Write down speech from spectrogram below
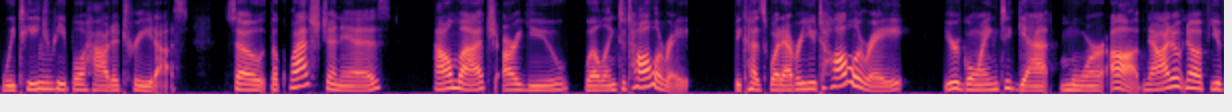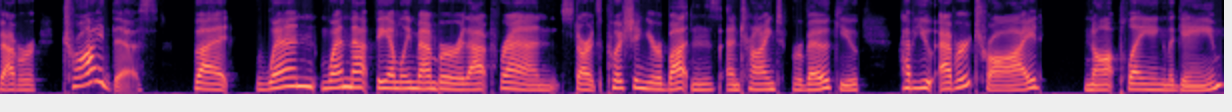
We teach mm-hmm. people how to treat us. So the question is, how much are you willing to tolerate? Because whatever you tolerate, you're going to get more of. Now, I don't know if you've ever tried this, but when when that family member or that friend starts pushing your buttons and trying to provoke you, have you ever tried not playing the game?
